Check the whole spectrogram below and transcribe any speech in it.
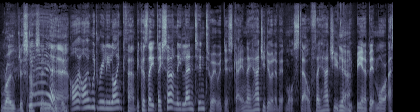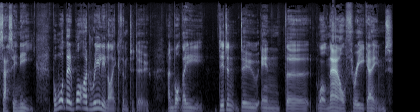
robed assassin. Yeah, maybe. I, I would really like that because they, they certainly lent into it with this game. They had you doing a bit more stealth. They had you Yeah. being a bit more assassin-y. But what they what I'd really like them to do, and what they didn't do in the well now three games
